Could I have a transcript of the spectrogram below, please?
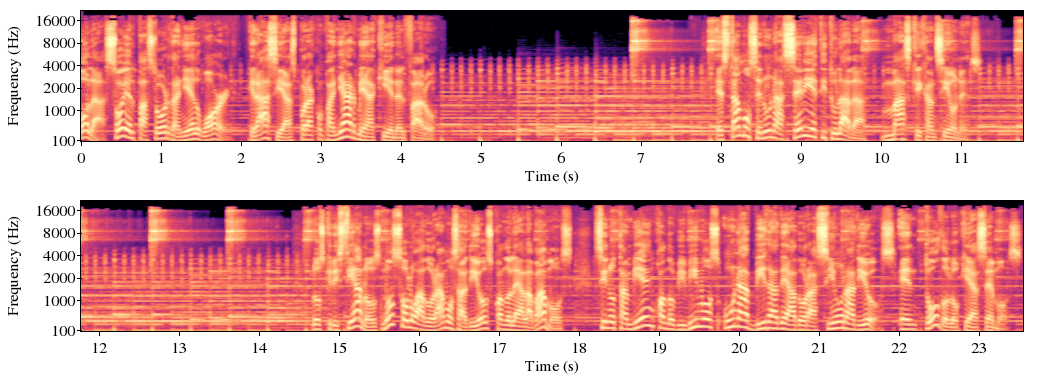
Hola, soy el pastor Daniel Warren. Gracias por acompañarme aquí en el faro. Estamos en una serie titulada Más que canciones. Los cristianos no solo adoramos a Dios cuando le alabamos, sino también cuando vivimos una vida de adoración a Dios en todo lo que hacemos.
